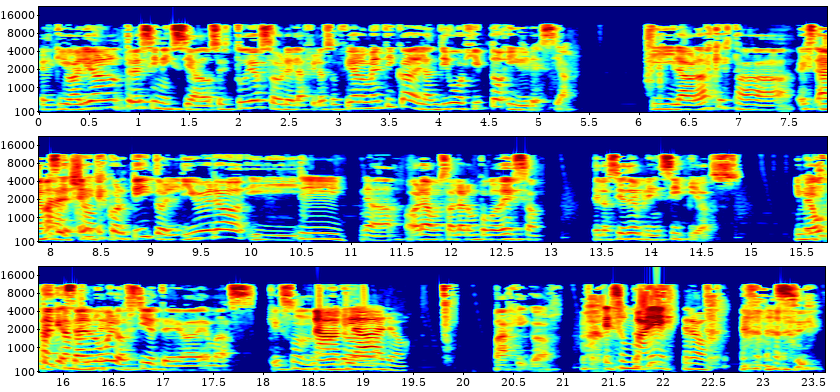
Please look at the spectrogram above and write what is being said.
El Kibalión, tres iniciados. Estudios sobre la filosofía hermética del antiguo Egipto y Grecia. Y la verdad es que está. es- además, es, es cortito el libro y. Sí, Nada, ahora vamos a hablar un poco de eso. De los siete principios. Y me gusta que sea el número siete, además. Que es un no, número claro. mágico. Es un maestro. sí.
